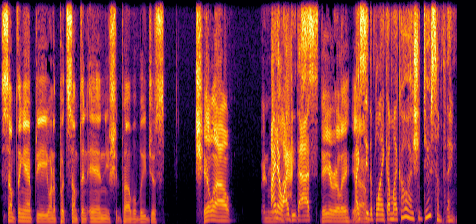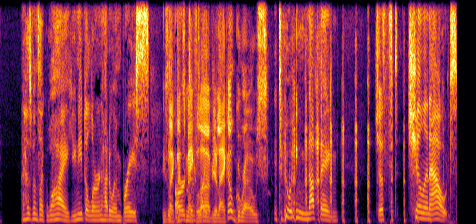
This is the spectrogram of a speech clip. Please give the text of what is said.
something empty, you want to put something in. You should probably just chill out. I know, I do that. Do you really? Yeah. I see the blank. I'm like, oh, I should do something. My husband's like, why? You need to learn how to embrace. He's like, let's art make love. like, You're like, oh, gross. doing nothing, just chilling out.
